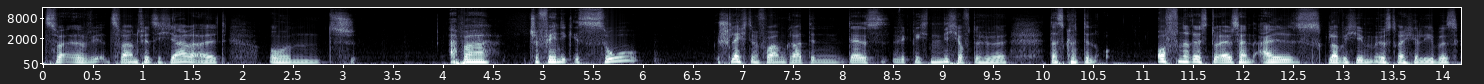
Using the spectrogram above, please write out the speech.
42 äh, Jahre alt und aber Jofenik ist so schlecht in Form gerade, denn der ist wirklich nicht auf der Höhe. Das könnte ein offeneres Duell sein, als, glaube ich, jedem Österreicher liebes.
